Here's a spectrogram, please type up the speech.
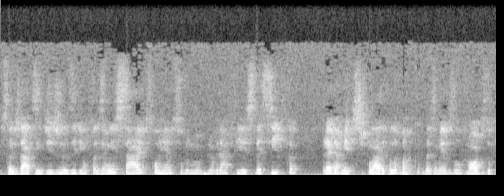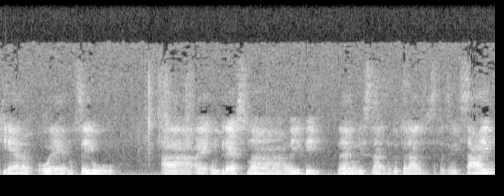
os candidatos indígenas iriam fazer um ensaio discorrendo sobre uma bibliografia específica previamente estipulada pela banca, mais ou menos nos moldes do que era ou é, não sei, o, a, é, o ingresso na UNB, né, no mestrado, no doutorado, você fazia um ensaio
